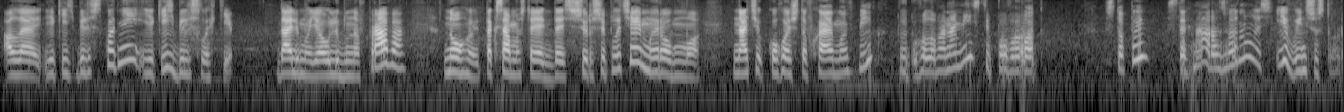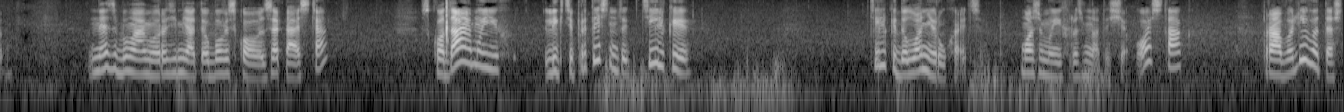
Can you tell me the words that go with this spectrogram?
але якісь більш складні, якісь більш легкі. Далі моя улюблена вправа. Ноги так само стоять десь ширше плечей. Ми робимо, наче когось штовхаємо в бік. Тут голова на місці, поворот стопи, стегна розвернулись і в іншу сторону. Не забуваємо розім'яти обов'язково запястя, складаємо їх, лікті притиснути, тільки, тільки долоні рухаються. Можемо їх розминати ще ось так. Право-ліво теж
